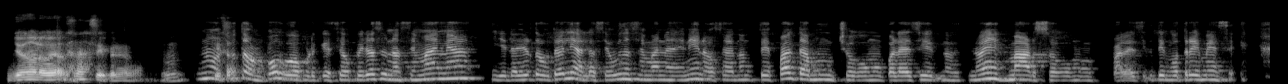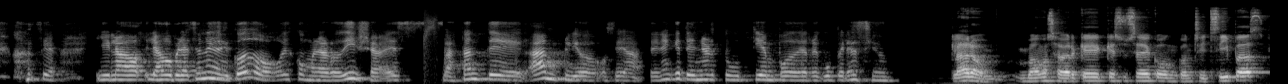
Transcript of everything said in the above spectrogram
yo no lo veo tan así, pero... Mm, no, yo tampoco, porque se operó hace una semana y el abierto de Australia la segunda semana de enero, o sea, no te falta mucho como para decir, no, es marzo como para decir tengo tres meses, o sea, y las operaciones de codo es como la rodilla, es bastante amplio, o sea, tenés que tener tu tiempo de recuperación. Claro, vamos a ver qué, sucede con, con Tsitsipas.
